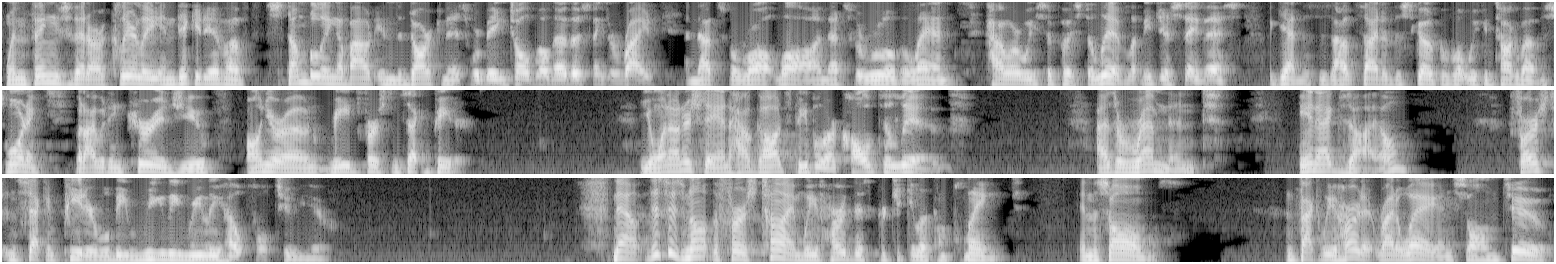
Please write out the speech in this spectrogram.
when things that are clearly indicative of stumbling about in the darkness, we're being told, well, no, those things are right, and that's the law, and that's the rule of the land. How are we supposed to live? Let me just say this. Again, this is outside of the scope of what we can talk about this morning, but I would encourage you on your own, read 1st and 2nd Peter. You want to understand how God's people are called to live as a remnant in exile. First and second Peter will be really, really helpful to you. Now, this is not the first time we've heard this particular complaint in the Psalms. In fact, we heard it right away in Psalm 2.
